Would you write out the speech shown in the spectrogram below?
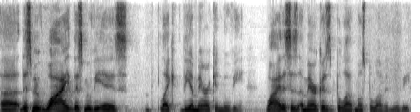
uh, this movie. Why this movie is like the American movie. Why this is America's beloved, most beloved movie,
